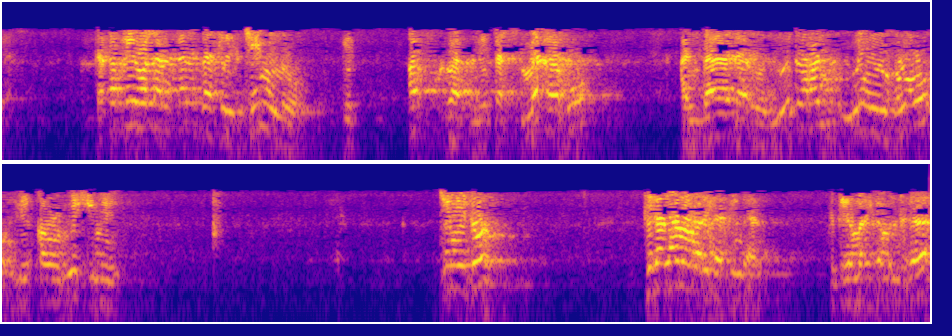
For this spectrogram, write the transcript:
Ya. Kata beliau, "Lan tanbasil jinnu id asghat litasma'ahu أن بالغوا نذرا منه لقومهم Jin itu tidak lama mereka tinggal ketika mereka mendengar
